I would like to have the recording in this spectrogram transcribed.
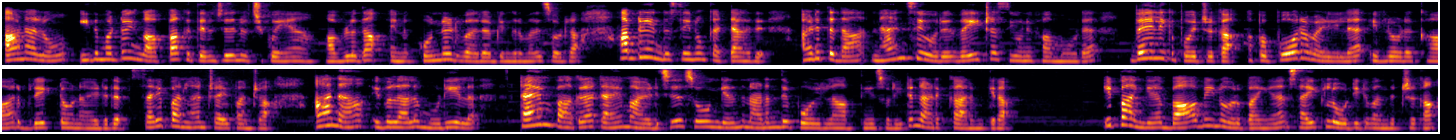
ஆனாலும் இது மட்டும் எங்கள் அப்பாவுக்கு தெரிஞ்சதுன்னு வச்சுக்கோயேன் அவ்வளோதான் என்னை கொன்னுடுவார் அப்படிங்கிற மாதிரி சொல்கிறா அப்படியே இந்த சீனும் கட் ஆகுது. அடுத்ததா நான்சி ஒரு வெயிட்ரஸ் யூனிஃபார்மோட வேலைக்கு போயிட்டுருக்கா அப்போ போகிற வழியில் இவளோட கார் பிரேக் டவுன் ஆயிடுது. சரி பண்ணலான்னு ட்ரை பண்றான் ஆனால் இவளால் முடியல. டைம் பார்க்குறா டைம் ஆயிடுச்சு. ஸோ இங்கேருந்து நடந்தே போயிடலாம் அப்படின்னு சொல்லிட்டு நடக்க ஆரம்பிக்கிறான் இப்போ அங்கே பாபின்னு ஒரு பையன் சைக்கிள் ஓட்டிட்டு வந்துட்டு இருக்கான்.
